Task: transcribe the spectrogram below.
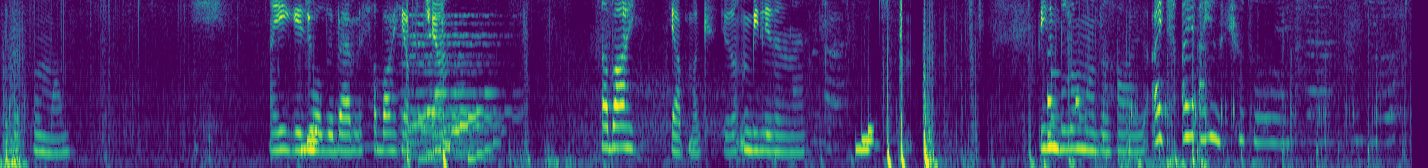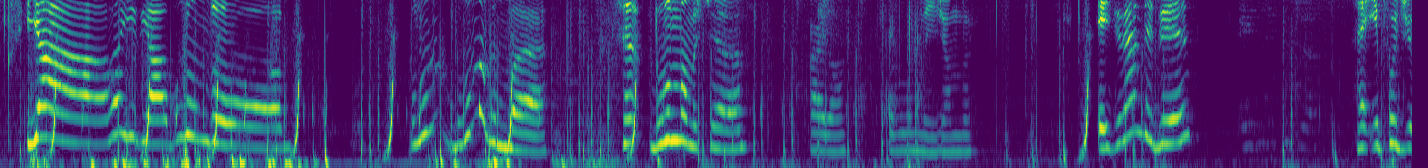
Şöyle olmam. Ay gece oluyor ben bir sabah yapacağım. Sabah yapmak istiyorum. Bilirim ben. Beni bulamadı hala. Ay ay ay uçuyordum. Ya hayır ya bulundum. Bulun, bulunmadın mı? He, bulunmamışım. Pardon. Ay bulunmayacağım dur. Ecren dedin. He ipucu.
